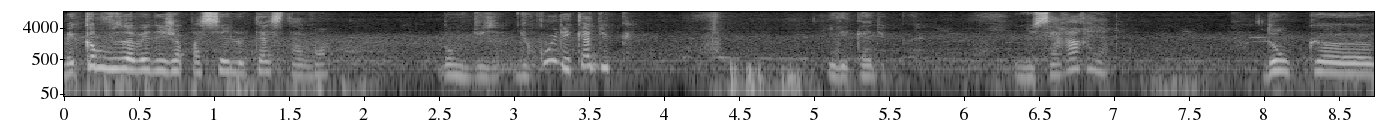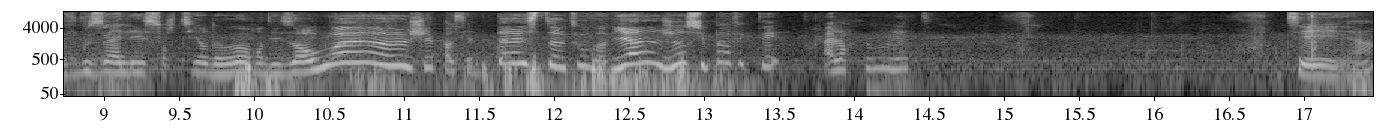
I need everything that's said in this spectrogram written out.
mais comme vous avez déjà passé le test avant, donc du, du coup il est caduque il est caduque. Il ne sert à rien. Donc euh, vous allez sortir dehors en disant « Ouais, euh, j'ai passé le test, tout va bien, je ne suis pas affecté. » Alors que vous l'êtes. C'est... Hein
